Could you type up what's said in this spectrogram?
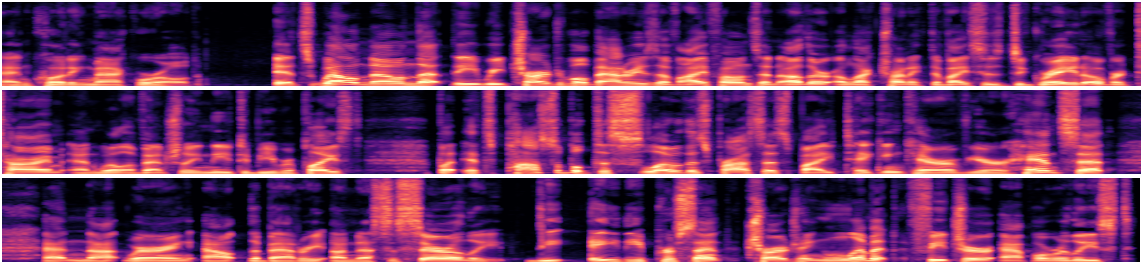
And quoting Macworld. It's well known that the rechargeable batteries of iPhones and other electronic devices degrade over time and will eventually need to be replaced, but it's possible to slow this process by taking care of your handset and not wearing out the battery unnecessarily. The 80% charging limit feature Apple released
